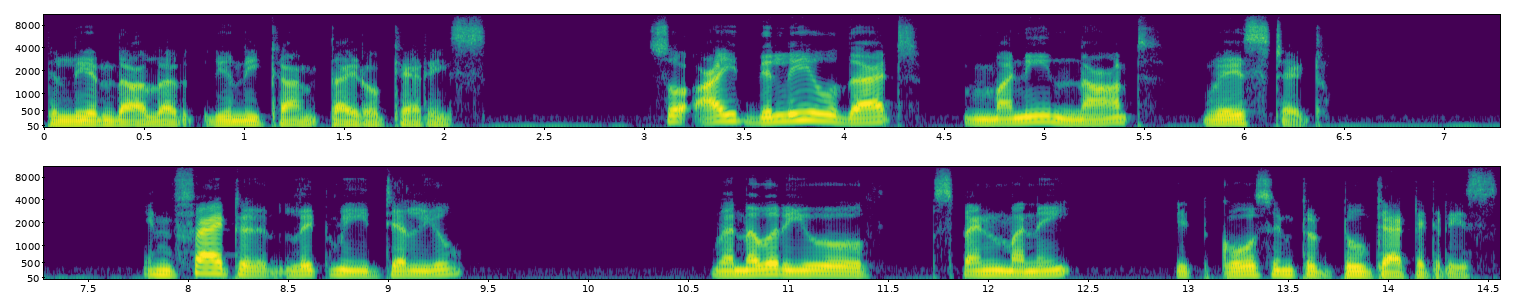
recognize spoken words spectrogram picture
billion dollar unicorn Thyrocare's. So I believe that money not wasted. In fact, let me tell you, whenever you spend money, it goes into two categories.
